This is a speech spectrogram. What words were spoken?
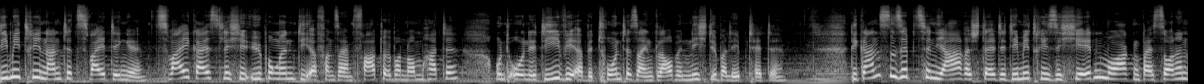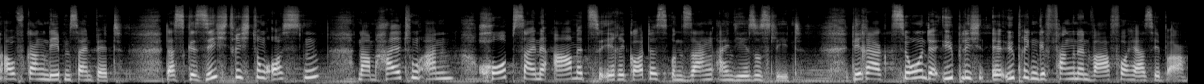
Dimitri nannte zwei Dinge, zwei geistliche Übungen, die er von seinem Vater übernommen hatte und ohne die, wie er betonte, sein Glaube nicht überlebt hätte. Die ganzen 17 Jahre stellte Dimitri sich jeden Morgen bei Sonnenaufgang neben sein Bett. Das Gesicht Richtung Osten, nahm Haltung an, hob seine Arme zur Ehre Gottes und sang ein Jesuslied. Die Reaktion der, üblichen, der übrigen Gefangenen war vorhersehbar.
